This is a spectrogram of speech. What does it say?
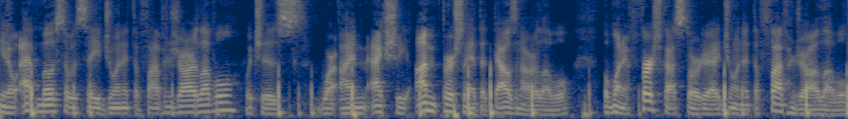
you know, at most, I would say join at the $500 level, which is where I'm actually, I'm personally at the $1,000 level. But when I first got started, I joined at the $500 level.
